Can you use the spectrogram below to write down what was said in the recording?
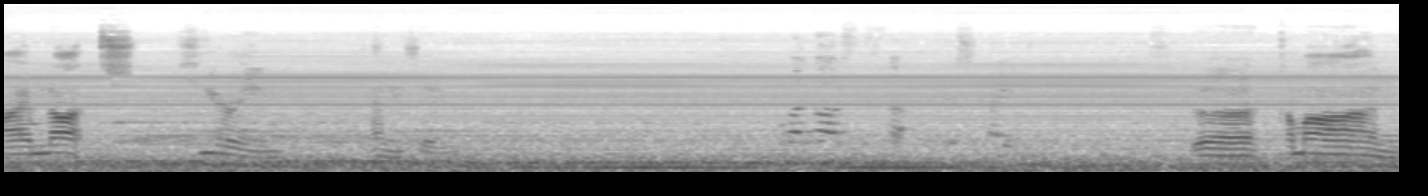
I'm not hearing anything. Oh my gosh, this stuff is like Uh, come on.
